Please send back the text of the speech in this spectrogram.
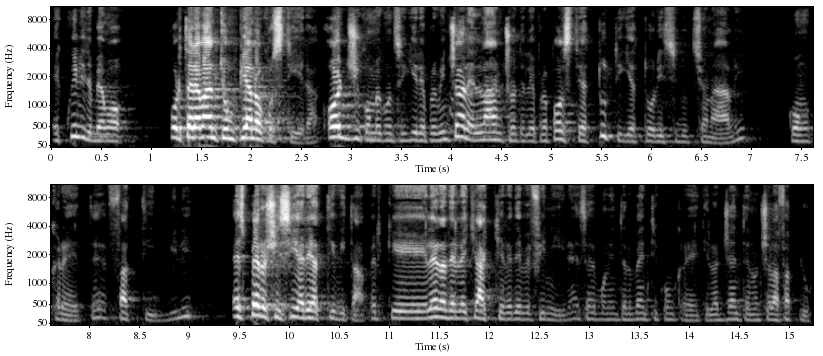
e quindi dobbiamo portare avanti un piano costiera. Oggi come consigliere provinciale lancio delle proposte a tutti gli attori istituzionali, concrete, fattibili, e spero ci sia reattività, perché l'era delle chiacchiere deve finire, servono interventi concreti, la gente non ce la fa più.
